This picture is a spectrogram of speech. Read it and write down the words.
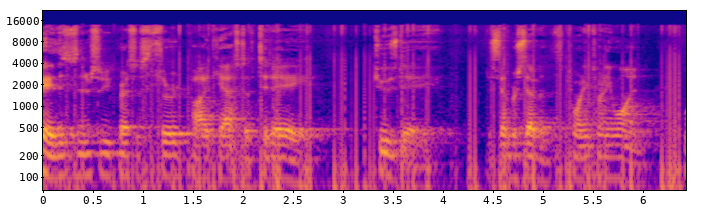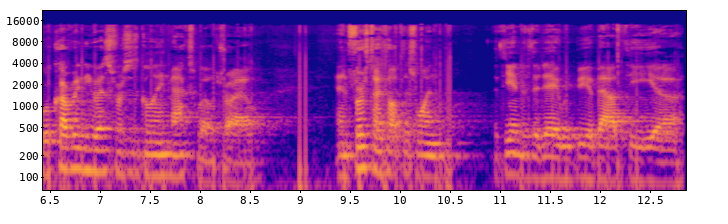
Okay, this is Inner Press's third podcast of today, Tuesday, December 7th, 2021. We're covering the U.S. versus Ghislaine Maxwell trial. And first, I thought this one, at the end of the day, would be about the uh,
